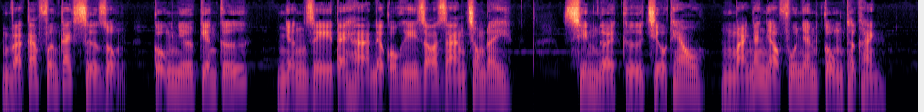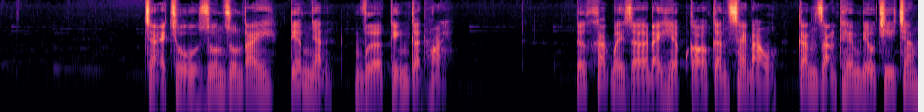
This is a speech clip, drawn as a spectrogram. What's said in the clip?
và các phương cách sử dụng cũng như kiêng cữ, những gì tại hạ đều có ghi rõ ràng trong đây. Xin người cứ chiếu theo mà nhắc nhở phu nhân cùng thực hành. Trại chủ run run tay tiếp nhận vừa kính cật hỏi. Tức khắc bây giờ đại hiệp có cần sai bảo căn dặn thêm điều chi chăng?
